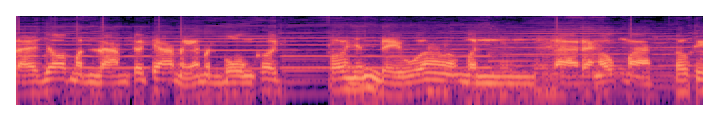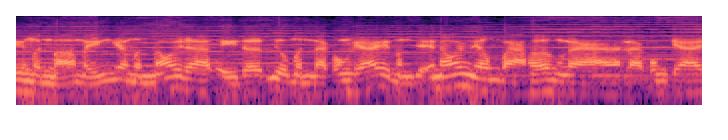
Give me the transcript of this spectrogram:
là do mình làm cho cha mẹ mình buồn thôi có những điều mình là đàn ông mà đôi khi mình mở miệng ra mình nói ra thì ví dụ mình là con gái mình dễ nói với ông bà hơn là là con trai.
